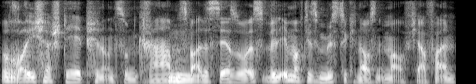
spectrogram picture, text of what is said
Räucherstäbchen und so ein Kram. Es war alles sehr so, es will immer auf diese Mystik hinaus und immer auf, ja, vor allem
